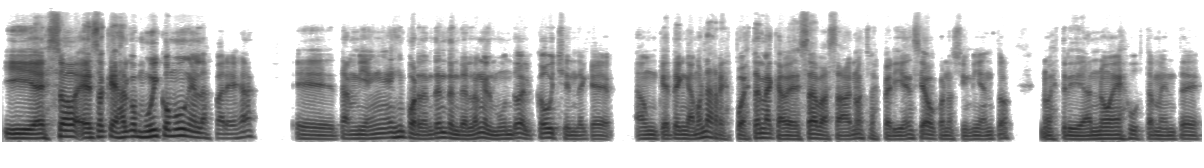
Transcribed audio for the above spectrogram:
Y eso, eso que es algo muy común en las parejas, eh, también es importante entenderlo en el mundo del coaching, de que aunque tengamos la respuesta en la cabeza basada en nuestra experiencia o conocimiento, nuestra idea no es justamente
